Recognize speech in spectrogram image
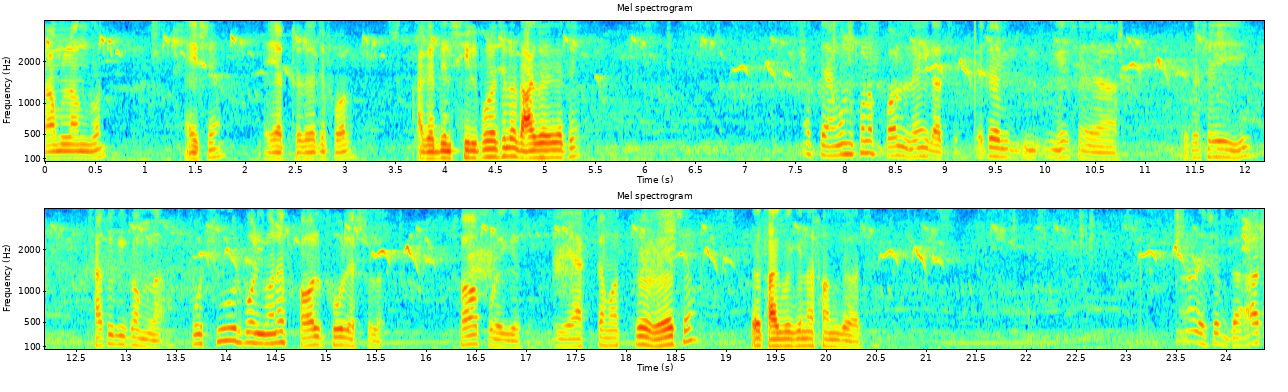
রামলঙ্গন এইসে এই একটা রয়েছে ফল। আগের দিন শিল পড়েছিল, দাগ হয়ে গেছে। তেমন কোনো ফল নেই গাছে। এটা এটা সেই ছাতুকি কমলা। প্রচুর পরিমাণে ফল, ফুল এসেছিল। সব পড়ে গিয়েছে। এই একটা মাত্র রয়েছে। তো থাকবে কিনা সন্দেহ আছে। আর এসব গাছ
